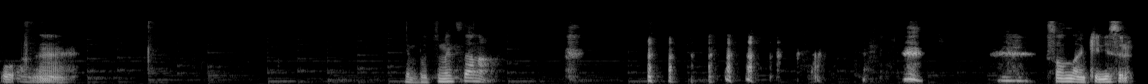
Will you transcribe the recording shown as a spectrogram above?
そうだね。でも仏滅だな。そんなん気にする？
